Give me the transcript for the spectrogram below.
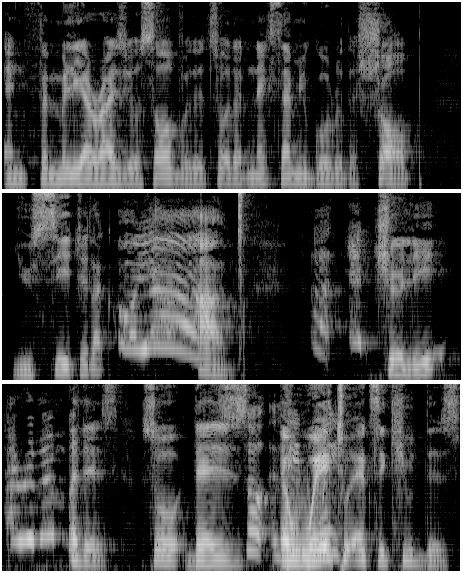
and familiarize yourself with it so that next time you go to the shop, you see it, you're like, oh yeah, uh, actually, I remember this. So there's So a way wait. to execute this.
